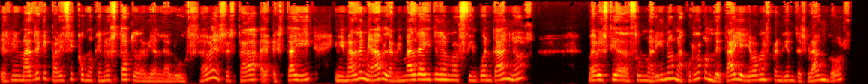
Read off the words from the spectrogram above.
Es mi madre que parece como que no está todavía en la luz, ¿sabes? Está, está ahí y mi madre me habla. Mi madre ahí tiene unos 50 años va vestida de azul marino, me acuerdo con detalle, lleva unos pendientes blancos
